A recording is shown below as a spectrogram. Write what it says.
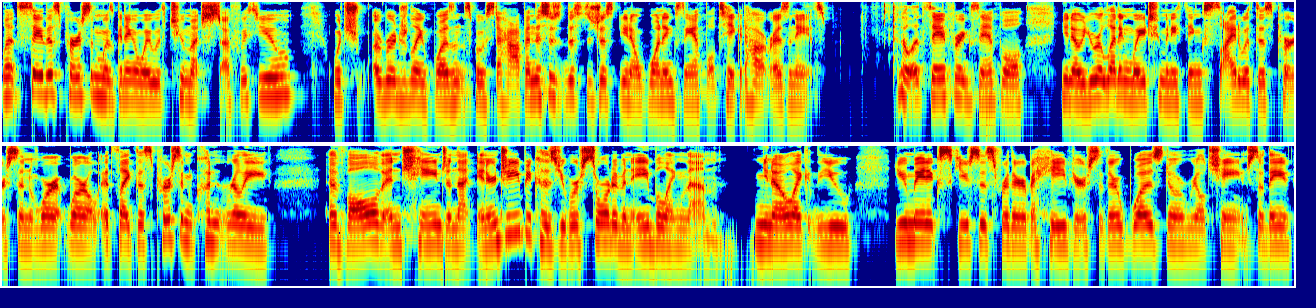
let's say this person was getting away with too much stuff with you, which originally wasn't supposed to happen. This is this is just you know one example. Take it how it resonates. But let's say, for example, you know you were letting way too many things slide with this person, where where it's like this person couldn't really evolve and change in that energy because you were sort of enabling them you know like you you made excuses for their behavior so there was no real change. So they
